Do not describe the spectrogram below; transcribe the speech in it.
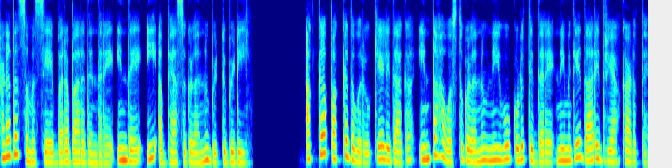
ಹಣದ ಸಮಸ್ಯೆ ಬರಬಾರದೆಂದರೆ ಹಿಂದೆ ಈ ಅಭ್ಯಾಸಗಳನ್ನು ಬಿಟ್ಟುಬಿಡಿ. ಅಕ್ಕಪಕ್ಕದವರು ಕೇಳಿದಾಗ ಇಂತಹ ವಸ್ತುಗಳನ್ನು ನೀವು ಕೊಡುತ್ತಿದ್ದರೆ ನಿಮಗೆ ದಾರಿದ್ರ್ಯ ಕಾಡುತ್ತೆ.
